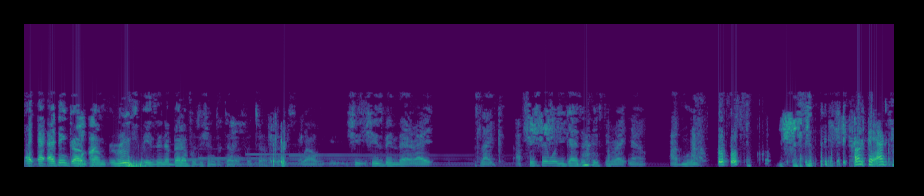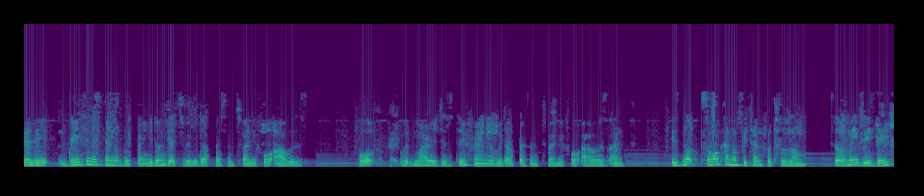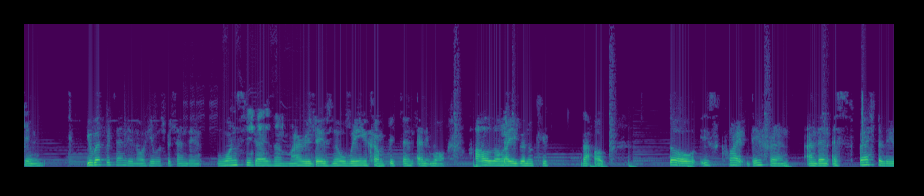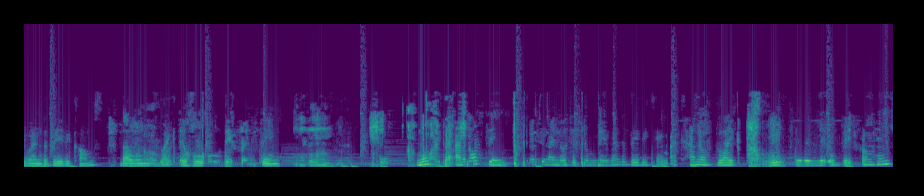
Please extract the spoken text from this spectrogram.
I, I, I think um, Well, I- um, Ruth is in a better position to tell us what's up. 'cause, well, she she's been there, right? It's like I've tasted what you guys are tasting right now. I've moved. Okay, actually, dating is kind of different. You don't get to be with that person 24 hours. But Okay. with marriage, it's different. You're with that person 24 hours, and it's not, someone cannot pretend for too long. So maybe dating, you were pretending or he was pretending. Once you guys are married, there is no way you can pretend anymore. How long are you going to keep that up? So it's quite different. And then especially when the baby comes, that one is my like a whole different thing. mhm. Apply- time, another thing, something I noticed from me when the baby came, I kind of like drifted a little bit from him.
